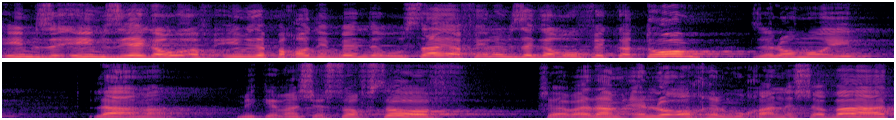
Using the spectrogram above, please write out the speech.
אם, זה, אם, זה יהיה גרוף, אם זה פחות מבן דרוסאי, אפילו אם זה גרוף וכתום, זה לא מועיל. למה? מכיוון שסוף סוף, כשהבן אדם אין לו אוכל מוכן לשבת,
